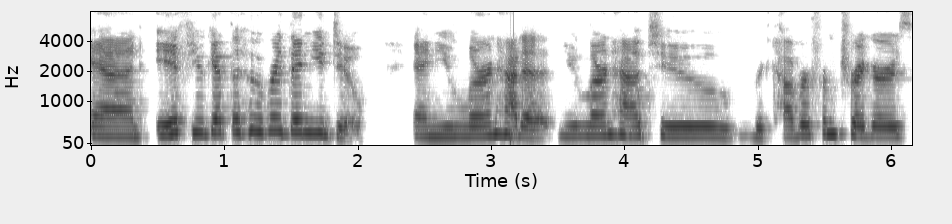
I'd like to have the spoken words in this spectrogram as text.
and if you get the hoover, then you do, and you learn how to you learn how to recover from triggers,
